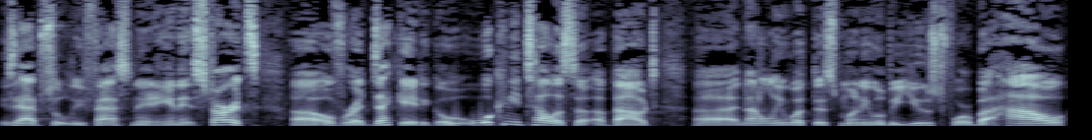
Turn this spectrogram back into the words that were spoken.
is absolutely fascinating, and it starts over a decade ago. What can you tell us about not only what this money will be used for, but how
